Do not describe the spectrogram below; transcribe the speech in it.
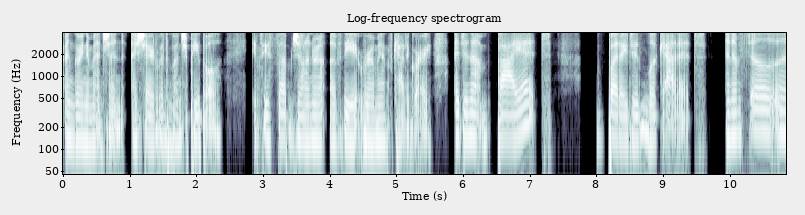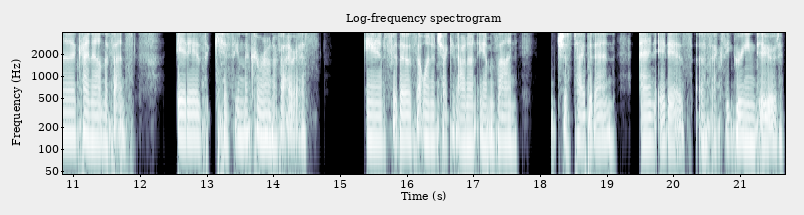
I'm going to mention, I shared with a bunch of people. It's a subgenre of the romance category. I did not buy it, but I did look at it, and I'm still uh, kind of on the fence. It is Kissing the Coronavirus. And for those that want to check it out on Amazon, just type it in and it is a sexy green dude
